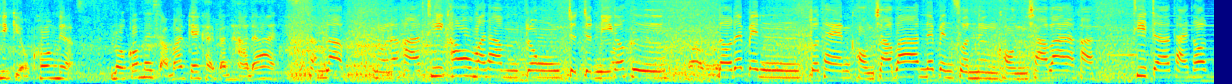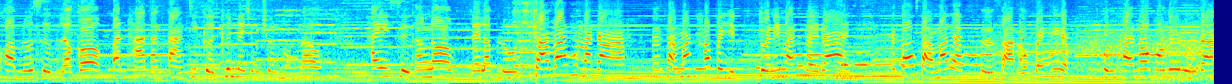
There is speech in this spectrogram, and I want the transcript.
ที่เกี่ยวข้องเนี่ย เราก็ไม่สามารถแก้ไขปัญหาได้ สำหรับหนูนะคะที่เข้ามาทำตรงจุดจุดๆนี้ก็คือ เราได้เป็นตัวแทนของชาวบ้านได้เป็นส่วนหนึ่งของชาวบ้านนะคะที่จะถ่ายทอดความรู้สึก แล้วก็ปัญหาต่างๆ ที่เกิดขึ้นในชุมชนของเรา ให้สื่อข้างนอกได้รับรู้ ชาวบ้านธรรมดาจะสามารถเข้าไปหยิบตัวนี้มาใช้ได้ แล้วก็สามารถจะสื่อสารออกไปให้กับคนภายนอกเขาได้รู้ได้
